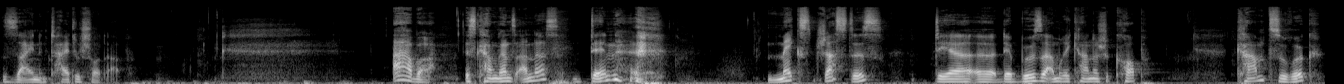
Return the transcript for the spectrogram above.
seinen Title Shot ab. Aber es kam ganz anders, denn Max Justice, der, äh, der böse amerikanische Cop, kam zurück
